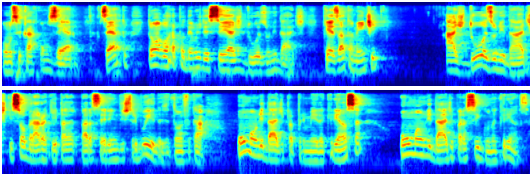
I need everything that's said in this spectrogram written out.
vamos ficar com zero, certo? Então, agora podemos descer as duas unidades, que é exatamente as duas unidades que sobraram aqui para, para serem distribuídas. Então, vai ficar uma unidade para a primeira criança, uma unidade para a segunda criança.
